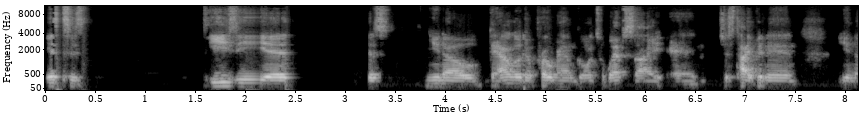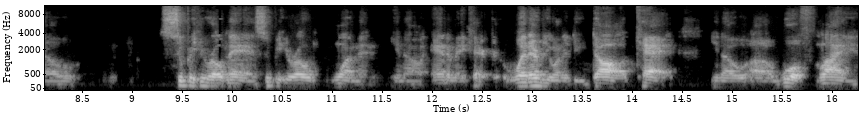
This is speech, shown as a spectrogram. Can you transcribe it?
it's as easy as you know download a program, go into website, and just typing in you know superhero man, superhero woman, you know anime character, whatever you want to do, dog, cat, you know uh, wolf, lion.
